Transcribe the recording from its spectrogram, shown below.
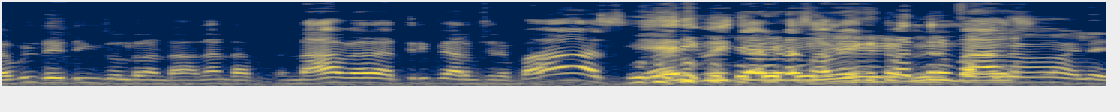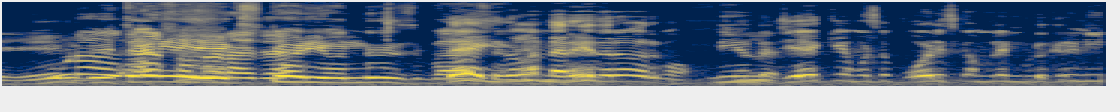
டபுள் டேட்டிங் சொல்றான்டா. அதான் நான் வேற திருப்பி ஆரம்பிச்சிட்டேன். பாஸ் ஏறி குதிச்சா கூட சமயக்கிட்டு வந்துரும் பாஸ். இல்ல ஏறி எக்ஸ் ஸ்டோரி வந்துரும். டேய் இதெல்லாம் நிறைய தடவை இருக்கும். நீ வந்து ஜேகே மட்டும் போலீஸ் கம்ப்ளைண்ட் கொடுக்குற நீ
